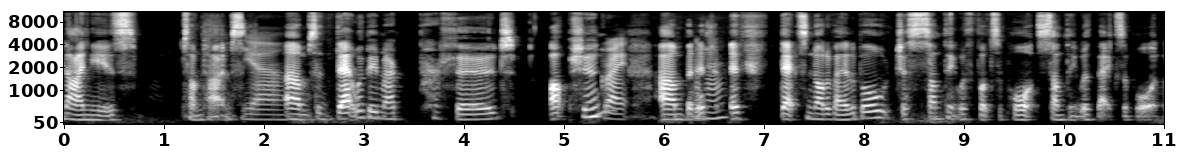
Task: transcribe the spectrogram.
nine years sometimes. Yeah. Um, so that would be my preferred option. Great. Um, but Mhm. if if that's not available, just something with foot support, something with back support.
